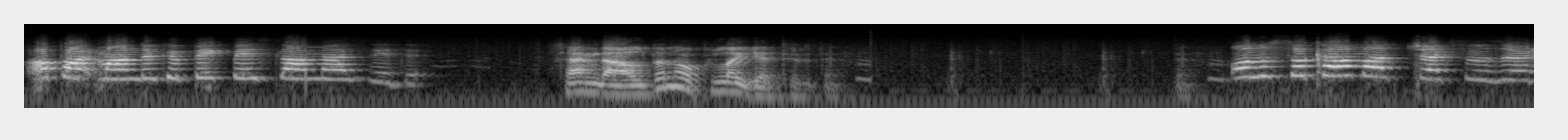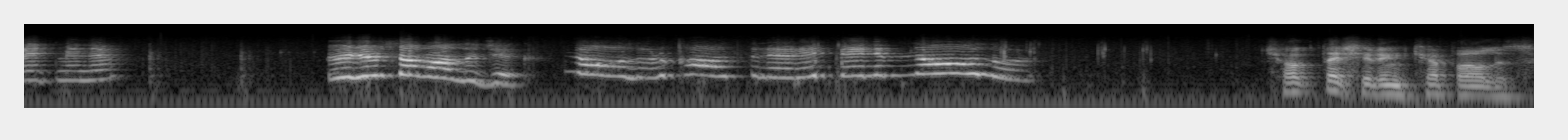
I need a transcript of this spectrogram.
Apartmanda köpek beslenmez dedi. Sen de aldın okula getirdin. Onu sokağa mı atacaksınız öğretmenim? Ölür zavallıcık. Ne olur kalsın öğretmenim ne olur. Çok da şirin köpoğlusu.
